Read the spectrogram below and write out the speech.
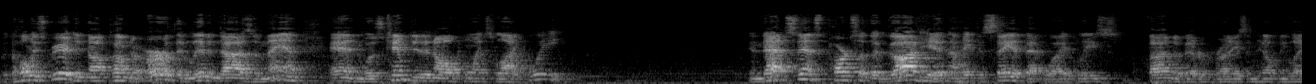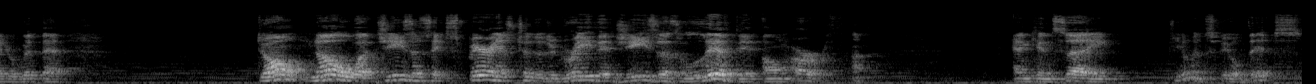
But the Holy Spirit did not come to earth and live and die as a man and was tempted in all points like we. In that sense, parts of the Godhead, and I hate to say it that way, please find a better phrase and help me later with that, don't know what Jesus experienced to the degree that Jesus lived it on earth. and can say, humans feel this.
